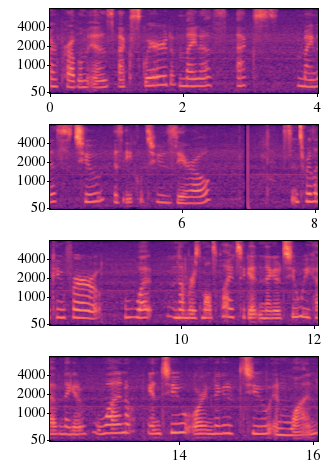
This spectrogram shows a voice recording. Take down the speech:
our problem is x squared minus x minus 2 is equal to 0. Since we're looking for what numbers multiply to get negative 2, we have negative 1 and 2 or negative 2 and 1.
